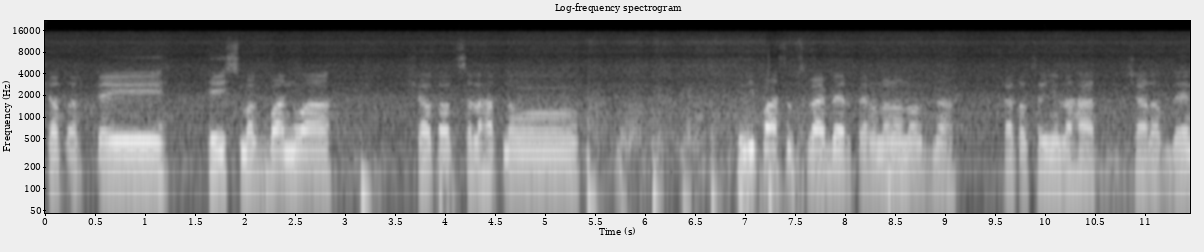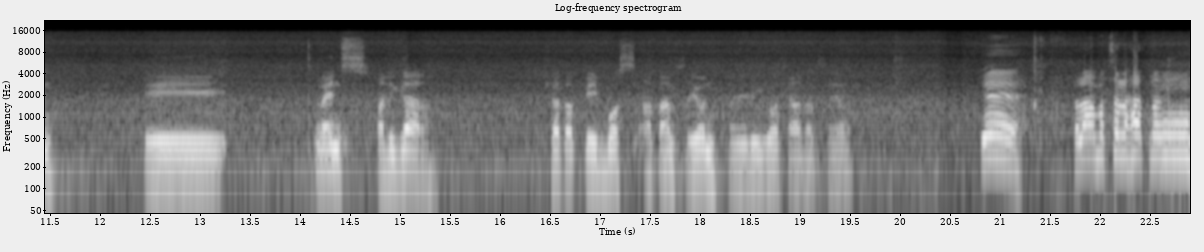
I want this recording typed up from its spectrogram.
Shoutout kay Hayes Magbanwa. Shoutout sa lahat ng hindi pa subscriber pero nanonood na. Shoutout sa inyo lahat. Shoutout din kay Renz Paligar. Shoutout kay Boss Atams. Ayun, naliligo. Shoutout sa'yo. Yeah! Salamat sa lahat ng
